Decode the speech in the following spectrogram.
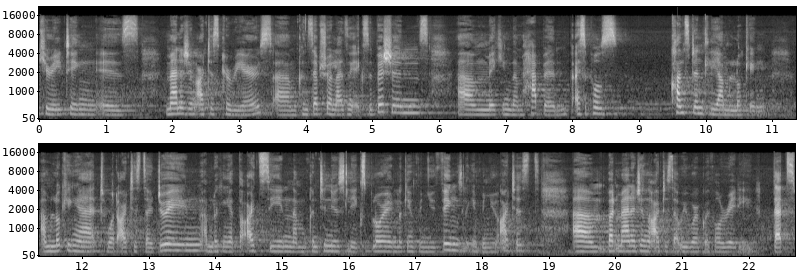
Curating is managing artists' careers, um, conceptualizing exhibitions, um, making them happen. I suppose constantly I'm looking. I'm looking at what artists are doing, I'm looking at the art scene, I'm continuously exploring, looking for new things, looking for new artists, um, but managing the artists that we work with already. That's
